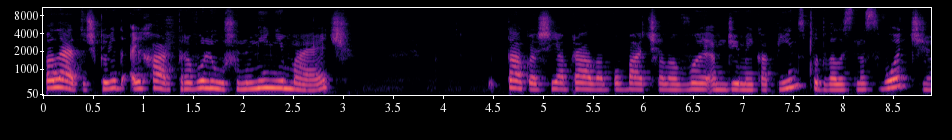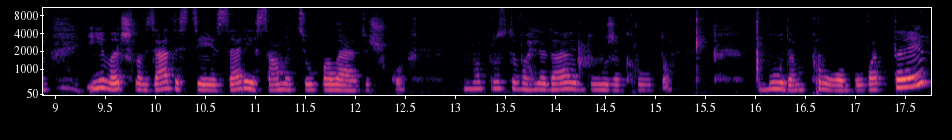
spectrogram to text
палеточка від iHeart Revolution Mini Match. Також я брала, побачила в MG Makeup Ins, подивилась на сводчі і вирішила взяти з цієї серії саме цю палеточку. Вона просто виглядає дуже круто. Будемо пробувати.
